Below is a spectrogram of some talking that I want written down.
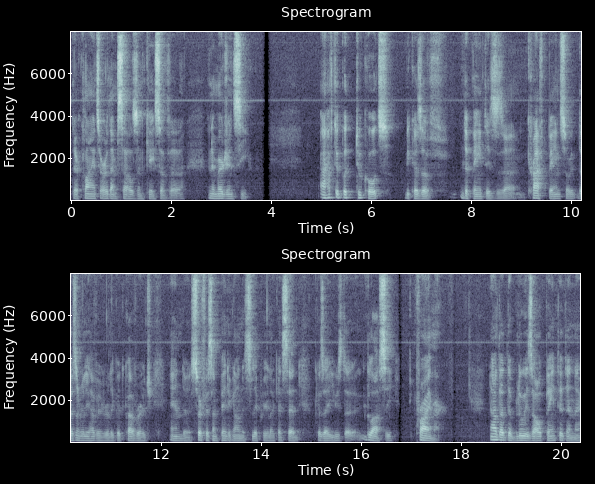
their clients or themselves in case of uh, an emergency. I have to put two coats because of the paint is uh, craft paint, so it doesn't really have a really good coverage and the surface I'm painting on is slippery, like I said, because I used a glossy primer. Now that the blue is all painted and uh,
